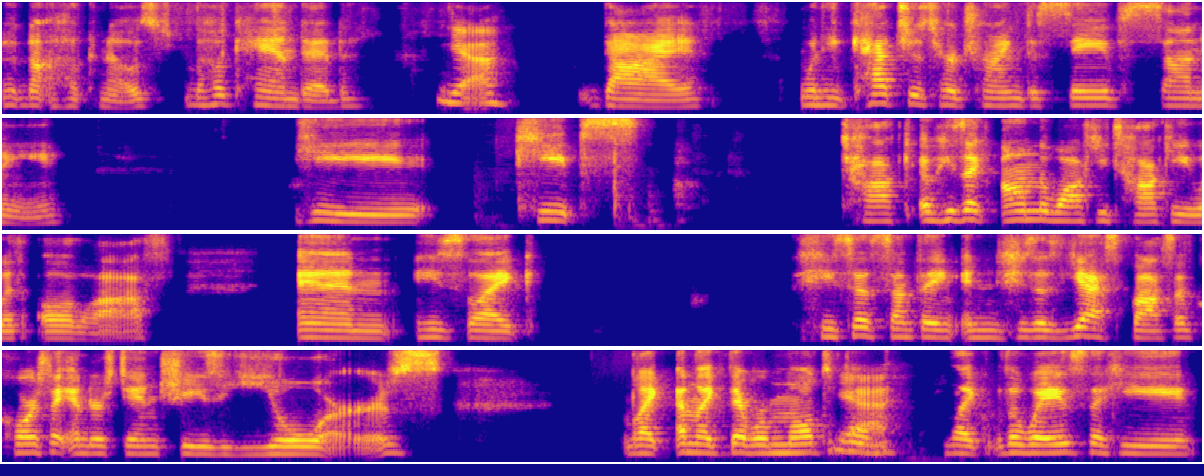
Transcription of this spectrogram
not hook nosed, the hook handed, yeah, guy, when he catches her trying to save Sunny, he keeps talk. Oh, he's like on the walkie-talkie with Olaf, and he's like, he says something, and she says, "Yes, boss. Of course, I understand. She's yours." Like, and like there were multiple, yeah. like the ways that he.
